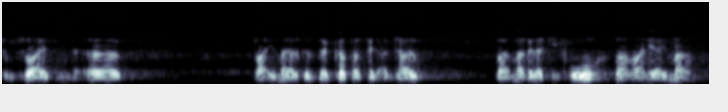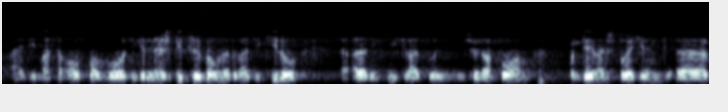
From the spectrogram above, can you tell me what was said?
Zum Zweiten, äh, war immer der Körperfettanteil war immer relativ hoch, weil man ja immer eigentlich Masse aufbauen wollte. Ich hatte in der Spitze über 130 Kilo, äh, allerdings nicht gerade so in, schöner Form. Und dementsprechend, äh,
